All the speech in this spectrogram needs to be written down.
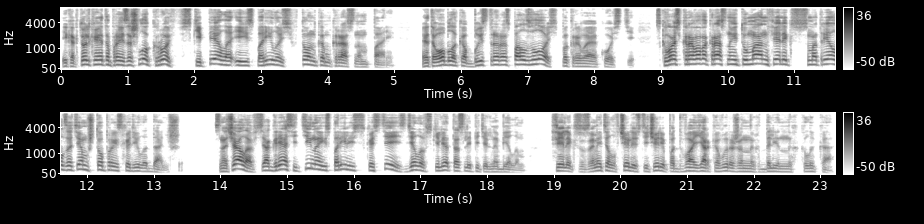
и как только это произошло, кровь вскипела и испарилась в тонком красном паре. Это облако быстро расползлось, покрывая кости. Сквозь кроваво-красный туман Феликс смотрел за тем, что происходило дальше. Сначала вся грязь и тина испарились с костей, сделав скелет ослепительно белым. Феликс заметил в челюсти черепа два ярко выраженных длинных клыка.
